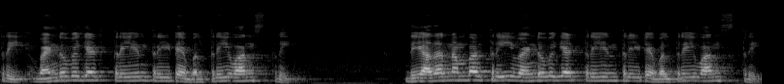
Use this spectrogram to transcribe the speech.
3 when do we get 3 in 3 table? 3 ones 3 the other number 3 when do we get 3 in 3 table? 3 ones 3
